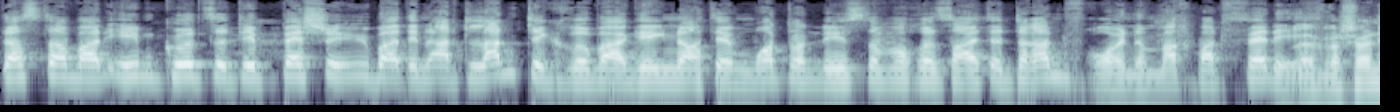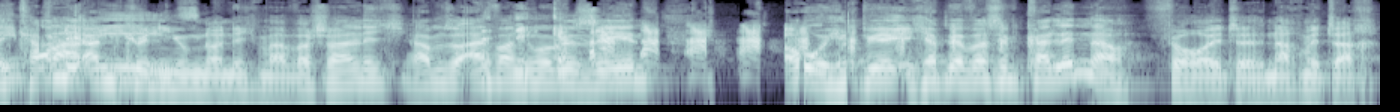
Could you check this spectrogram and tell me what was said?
dass da mal eben kurze Depesche über den Atlantik rüber ging nach dem Motto, nächste Woche seid ihr dran, Freunde, mach was fertig. Wahrscheinlich In kam Paris. die Ankündigung noch nicht mal. Wahrscheinlich haben sie einfach nur gesehen, oh, ich habe ja, hab ja was im Kalender für heute Nachmittag.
